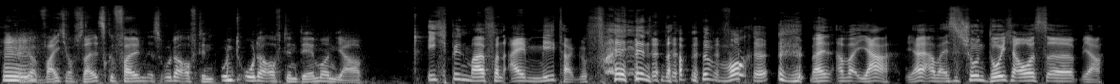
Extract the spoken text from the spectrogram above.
Hm. Wenn er weich auf Salz gefallen ist oder auf den und oder auf den Dämon, ja. Ich bin mal von einem Meter gefallen und habe eine Woche. Nein, aber ja, ja, aber es ist schon durchaus, äh, ja,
